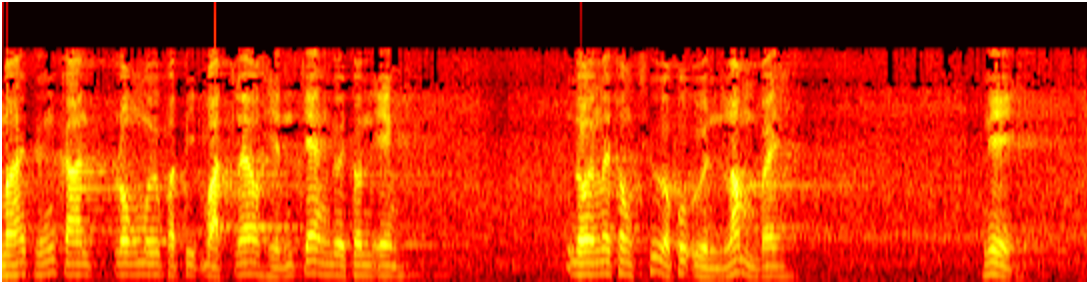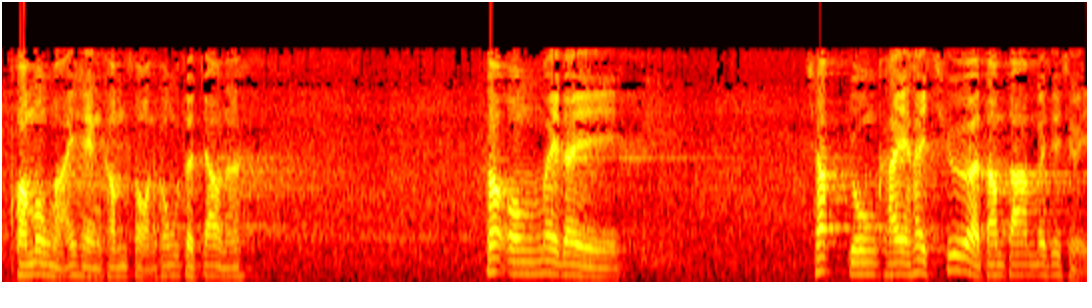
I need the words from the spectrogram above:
หมายถึงการลงมือปฏิบัติแล้วเห็นแจ้งโดยตนเอง โดยไม่ต้องเชื่อผู้อื่นล่ำไป นี่ความมุ่งหมายแห่งคำสอนของพระพุทธเจ้านะ พระองค์ไม่ได้ ชักจูงใครให้เชื่อตามๆไปเฉย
